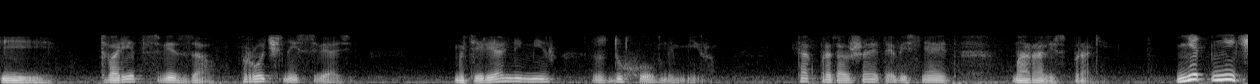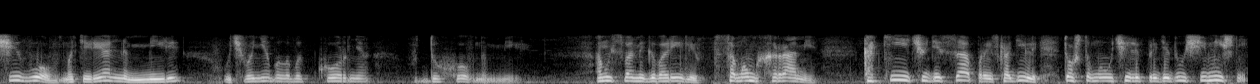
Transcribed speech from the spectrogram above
И Творец связал прочной связи материальный мир с духовным миром. Так продолжает и объясняет мораль из Праги. Нет ничего в материальном мире, у чего не было бы корня в духовном мире. А мы с вами говорили в самом храме, какие чудеса происходили, то, что мы учили в предыдущей Мишне,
